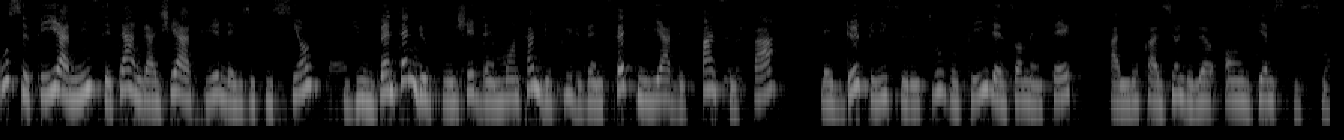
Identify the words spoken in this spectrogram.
où ce pays ami s'était engagé à appuyer l'exécution d'une vingtaine de projets d'un montant de plus de 27 milliards de francs CFA, les deux pays se retrouvent au pays des hommes intègres à l'occasion de leur onzième session.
